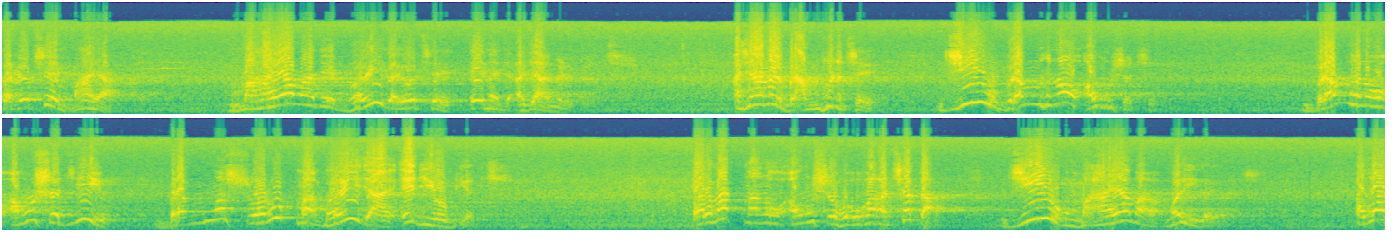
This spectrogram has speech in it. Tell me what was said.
કર્યો છે માયા. માયામાં જે ભળી ગયો છે, એને જ અજામેળ અજામેળ બ્રાહ્મણ છે. જીવ બ્રહ્મનો અંશ છે. બ્રહ્મનો અંશ જીવ બ્રહ્મ સ્વરૂપમાં ભળી જાય એ જ યોગ્ય છે. પરમાત્માનો અંશ હોવા છતાં જીવ માયામાં મળી ગયો છે. અજા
